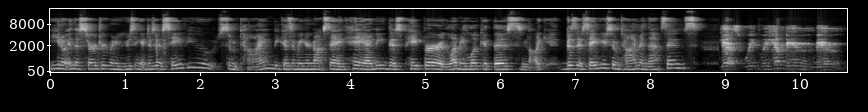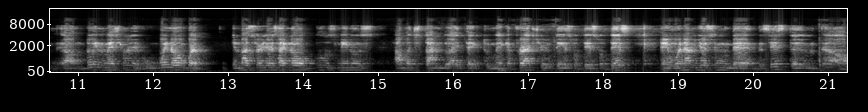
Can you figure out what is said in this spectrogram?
you know in the surgery when you're using it does it save you some time because i mean you're not saying hey i need this paper and let me look at this and like does it save you some time in that sense yes we, we have been been um, doing measurement we know but in my surgeries i know plus minus how much time do i take to make a fracture this or this or this and when i'm using the the system uh,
